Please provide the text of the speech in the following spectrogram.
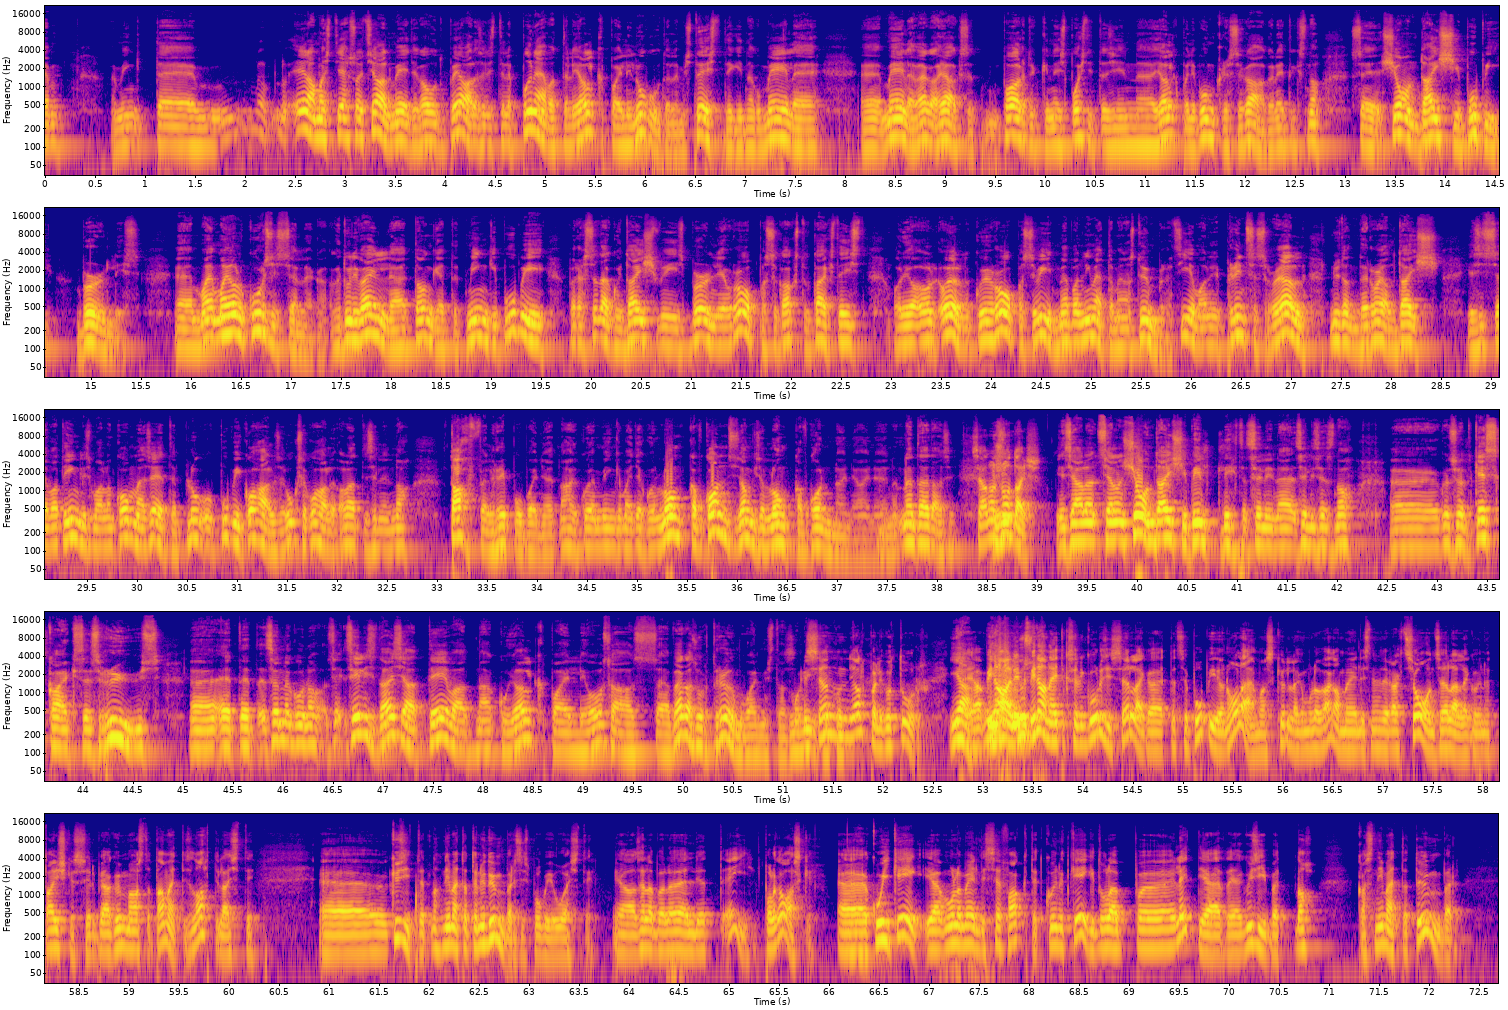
mingite no, enamasti jah, sotsiaalmeedia kaudu peale sellistele põnevatele jalgpallilugudele, mis tõesti tegid nagu meele meele väga heaks, et paar tükki neist postitasin jalgpallipunkrisse ka, aga näiteks noh, see Sean Dyche'i pubi Burnley's. Äh, ma, ma ei olnud kursis sellega, aga tuli välja, et ongi, et, et mingi pubi pärast seda, kui Daesh viis Burnley Euroopasse kaks tuhat kaheksateist. oli öelnud, kui Euroopasse viid, me nimetame ennast ümber, et siiamaani oli Princess Royal, nüüd on The Royal Daesh. ja siis see vaata Inglismaal on komme see, et pubi kohal, selle ukse kohal alati selline noh tahvel ripub, on ju, et noh, et kui on mingi, ma ei tea, kui on lonkav konn, siis ongi seal lonkav konn on ju, on ju, nõnda edasi. seal on Sean Dyche. ja seal on, seal on Sean Dyche'i pilt lihtsalt selline, sellises noh äh,, kuidas öelda, keskaegses rüüs Äh, et, et see on nagu noh, sellised asjad teevad nagu jalgpalli osas väga suurt rõõmu valmistavad mulle. see on jalgpallikultuur. ja, ja mina olin just..., mina näiteks olin kursis sellega, et, et see pubi on olemas küll, aga mulle väga meeldis nende reaktsioon sellele, kui nüüd Taiš, kes oli pea kümme aastat ametis, lahti lasti äh, küsiti, et noh, nimetate nüüd ümber siis pubi uuesti ja selle peale öeldi, et ei, pole kavaski. Äh, kui keegi ja mulle meeldis see fakt, et kui nüüd keegi tuleb leti äärde ja küsib, et noh, kas nimetate ümber,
